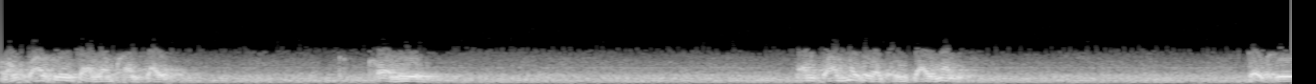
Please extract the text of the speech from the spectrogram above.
ของความรู้การลำคาญใจ ข้อนี้อันความไม่สงบแห่งใจนั่นก็คือ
